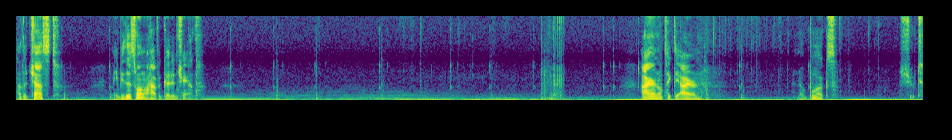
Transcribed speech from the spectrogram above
Another chest. Maybe this one will have a good enchant. Iron, I'll take the iron. No books. Shoot.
